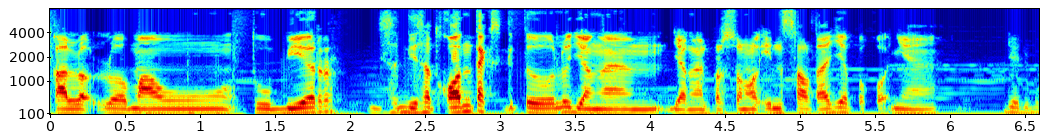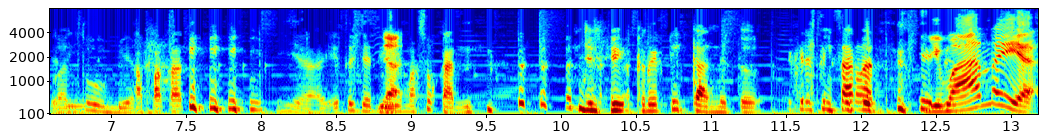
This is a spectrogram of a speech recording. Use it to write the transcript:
kalau lo mau tubir di satu konteks gitu, lo jangan jangan personal insult aja pokoknya. Jadi bukan Jadi, tubir. Apakah iya itu jadi Ya. masukan. jadi kritikan itu. Kritik saran. Gimana ya?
